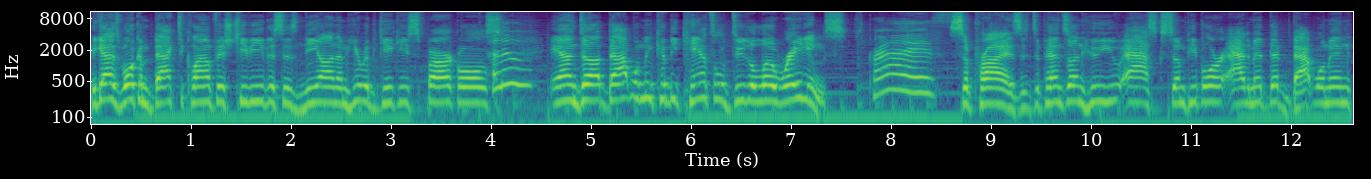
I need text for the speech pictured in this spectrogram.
Hey guys, welcome back to Clownfish TV. This is Kneon. I'm here with Geeky Sparkles. Hello. And uh, Batwoman could be canceled due to low ratings. Surprise. Surprise. It depends on who you ask. Some people are adamant that Batwoman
